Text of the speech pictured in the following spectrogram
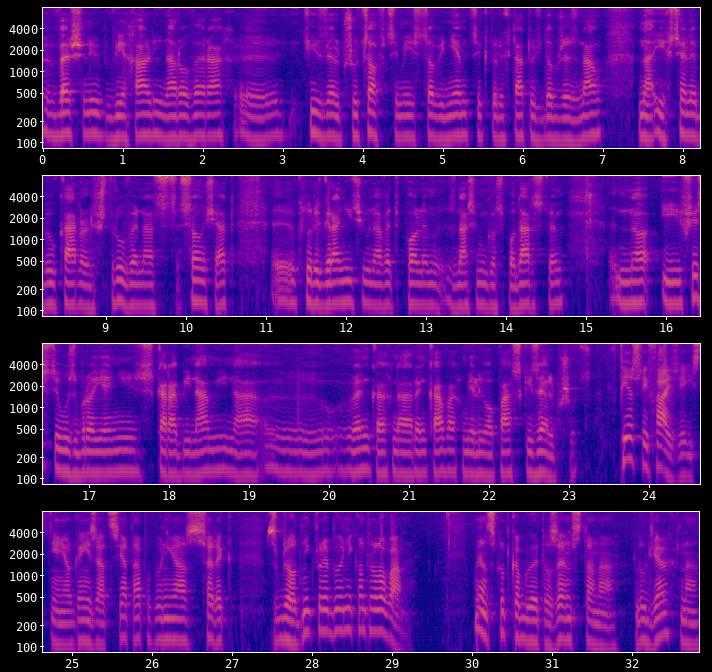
Weszli, wjechali na rowerach y, ci zelpszucowcy, miejscowi Niemcy, których tatuś dobrze znał. Na ich czele był Karl Struwe, nasz sąsiad, y, który graniczył nawet polem z naszym gospodarstwem. No i wszyscy uzbrojeni z karabinami na y, rękach, na rękawach mieli opaski Zelpszuc. W pierwszej fazie istnienia organizacja ta popełniła szereg zbrodni, które były niekontrolowane. Mówiąc krótko, były to zemsta na ludziach, na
